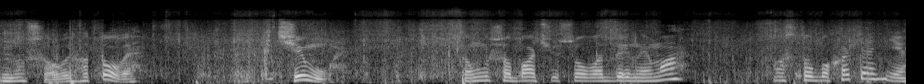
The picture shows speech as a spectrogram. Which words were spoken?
Ну що, ви готові? К чому? Тому що бачу, що води нема особо, хоча ні.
